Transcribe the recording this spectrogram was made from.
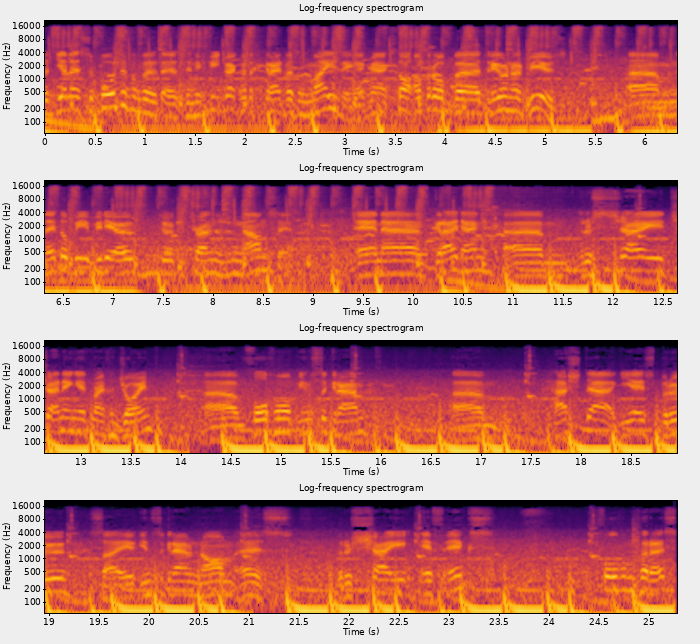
dat julle supportive van dit is en die feedback wat ek gekry het was amazing. Ek meen ek staan amper op uh, 300 views. Um net op die video toe ek die challenge announce het. En uh great ding. Um Rochelle Channing het my gejoin. Um volg hom op Instagram. Um #yesbrew. Sy Instagram naam is RocheFX. Volg hom gerus.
